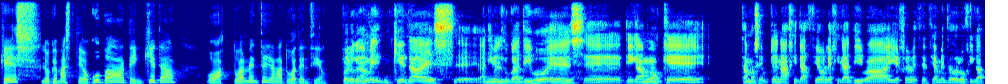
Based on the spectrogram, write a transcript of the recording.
¿qué es lo que más te ocupa, te inquieta o actualmente llama tu atención? Pues lo que más me inquieta es, eh, a nivel educativo, es, eh, digamos, que estamos en plena agitación legislativa y efervescencia metodológica,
